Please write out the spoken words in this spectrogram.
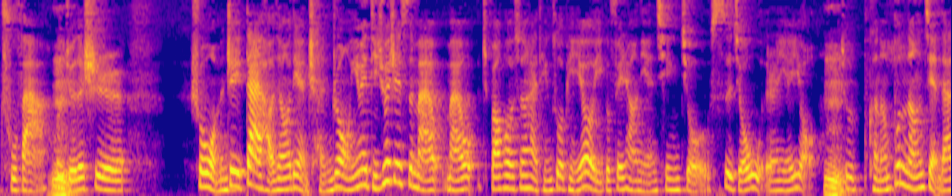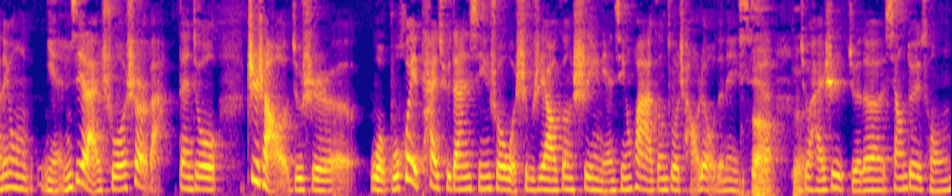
出发，我嗯觉得是。说我们这一代好像有点沉重，因为的确这次买买，包括孙海婷作品，也有一个非常年轻，九四九五的人也有，嗯就可能不能简单的用年纪来说事儿吧，但就至少就是我不会太去担心，说我是不是要更适应年轻化、更做潮流的那些，就还是觉得相对从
